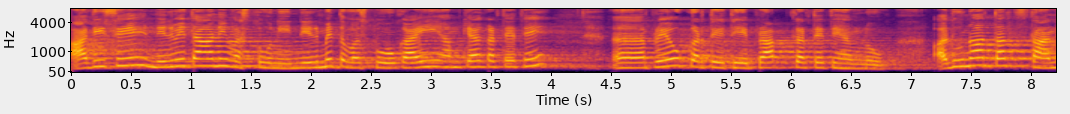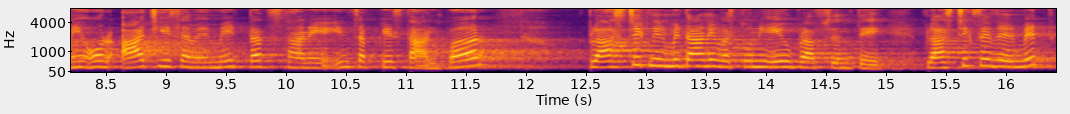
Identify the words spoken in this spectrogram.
आदि से निर्मितानि वस्तुनि, निर्मित वस्तुओं का ही हम क्या करते थे? प्रयोग करते थे, प्राप्त करते थे हम लोग। अधुना तत्स्थाने और आज के समय में तत्स्थाने, इन सबके स्थान पर प्लास्टिक निर्मितानि वस्तुनि एवं प्राप्त प्लास्टिक से निर्मित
